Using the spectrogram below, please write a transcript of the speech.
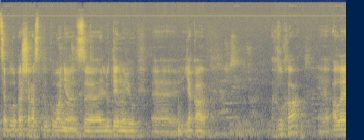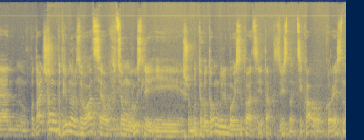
це було перший раз спілкування з людиною, е, яка глуха. Е, Але ну, в подальшому потрібно розвиватися в цьому руслі і щоб бути готовим до будь-якої ситуації. Так, звісно, цікаво, корисно.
